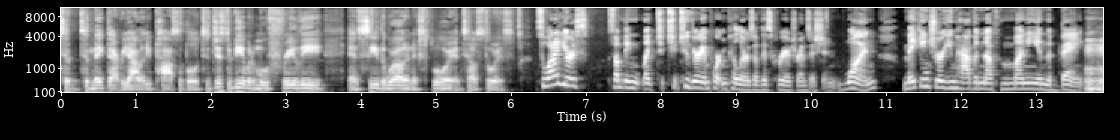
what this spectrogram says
to to make that reality possible to just to be able to move freely and see the world and explore and tell stories. So what I hear is something like t- t- two very important pillars of this career transition. One, making sure you have enough money in the bank hmm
